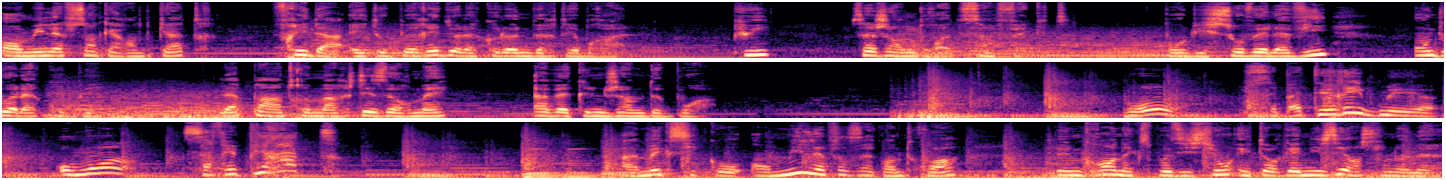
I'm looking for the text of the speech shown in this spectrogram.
En 1944, Frida est opérée de la colonne vertébrale. Puis, sa jambe droite s'infecte. Pour lui sauver la vie, on doit la couper. La peintre marche désormais avec une jambe de bois. Bon, c'est pas terrible, mais euh, au moins, ça fait pirate. À Mexico, en 1953, une grande exposition est organisée en son honneur.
